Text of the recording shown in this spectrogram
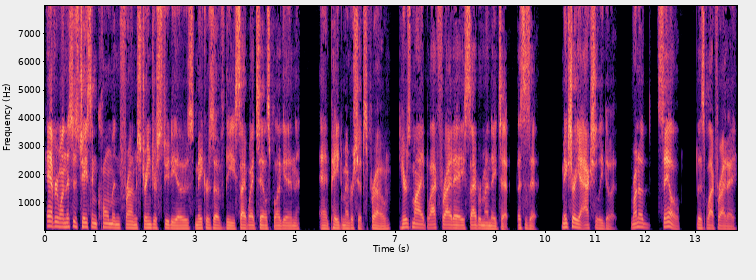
Hey everyone, this is Jason Coleman from Stranger Studios, makers of the site wide sales plugin and paid memberships pro. Here's my Black Friday Cyber Monday tip. This is it. Make sure you actually do it. Run a sale this Black Friday.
